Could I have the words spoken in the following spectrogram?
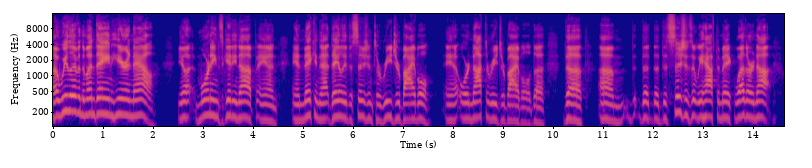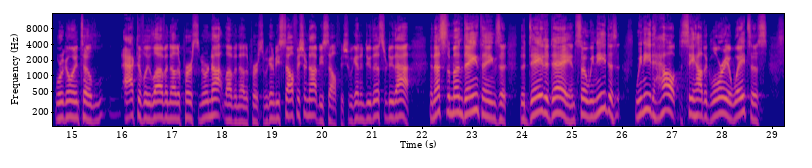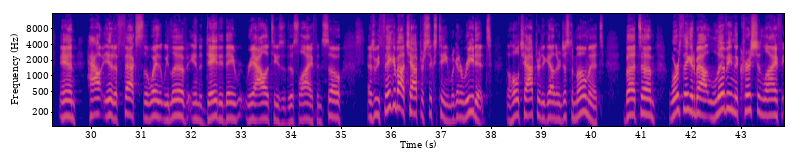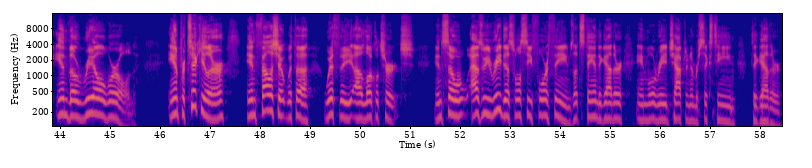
Uh, we live in the mundane here and now. You know, mornings getting up and, and making that daily decision to read your Bible and, or not to read your Bible. The, the, um, the, the decisions that we have to make, whether or not we're going to actively love another person or not love another person. We're going to be selfish or not be selfish. We're going to do this or do that. And that's the mundane things, the, the day to day. And so we need, to, we need help to see how the glory awaits us and how it affects the way that we live in the day to day realities of this life. And so, as we think about chapter 16, we're going to read it, the whole chapter together in just a moment. But um, we're thinking about living the Christian life in the real world, in particular, in fellowship with the, with the uh, local church. And so, as we read this, we'll see four themes. Let's stand together and we'll read chapter number 16 together.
